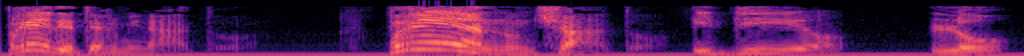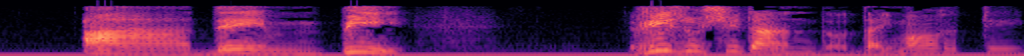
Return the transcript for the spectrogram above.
predeterminato, preannunciato, il Dio lo adempì risuscitando dai morti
